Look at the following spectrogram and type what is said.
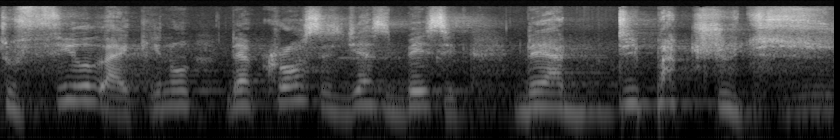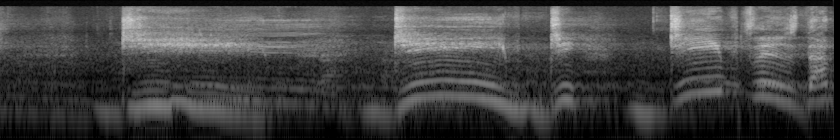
to feel like you know the cross is just basic. There are deeper truths, deep, deep, deep, deep things that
